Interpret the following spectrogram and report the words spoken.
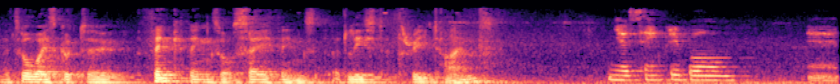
And it's always good to think things or say things at least three times. E é sempre bom é,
